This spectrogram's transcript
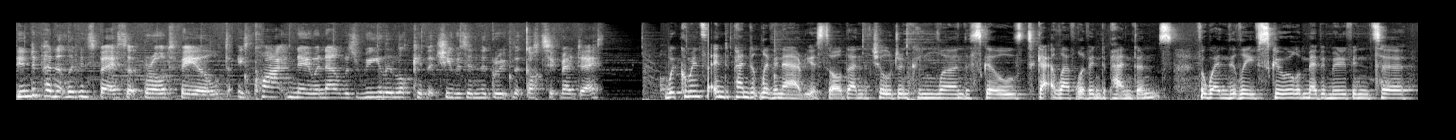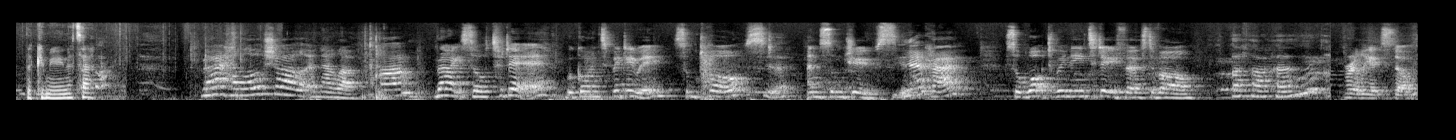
The independent living space at Broadfield is quite new, and Elle was really lucky that she was in the group that got it ready. We're coming to the independent living area so then the children can learn the skills to get a level of independence for when they leave school and maybe move into the community. Right, hello Charlotte and Ella. um Right, so today we're going to be doing some toast Yeah. and some juice. Yeah. Okay? So what do we need to do first of all? that's our hand. Brilliant stuff.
